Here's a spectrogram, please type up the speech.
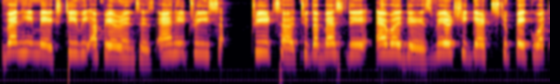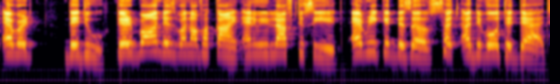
when he makes TV appearances and he treats treats her to the best day ever days where she gets to pick whatever they do. Their bond is one of a kind and we love to see it. Every kid deserves such a devoted dad.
